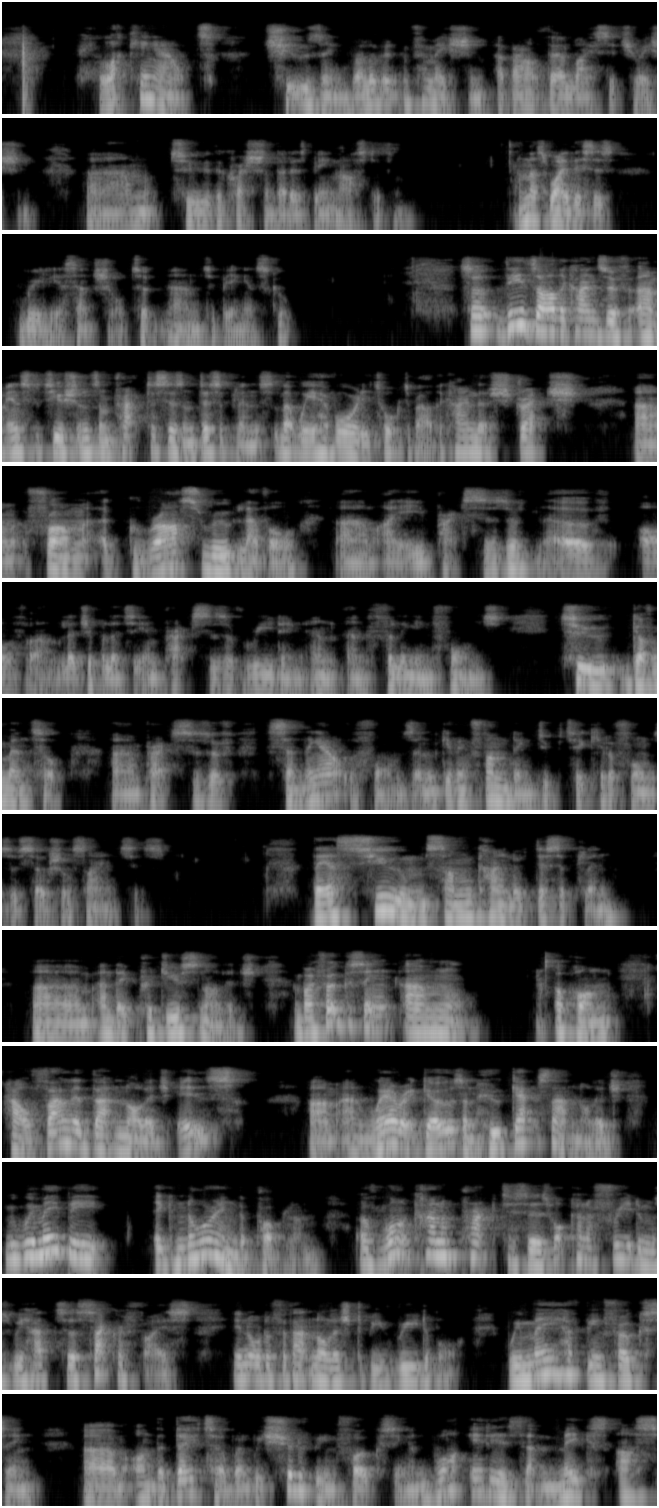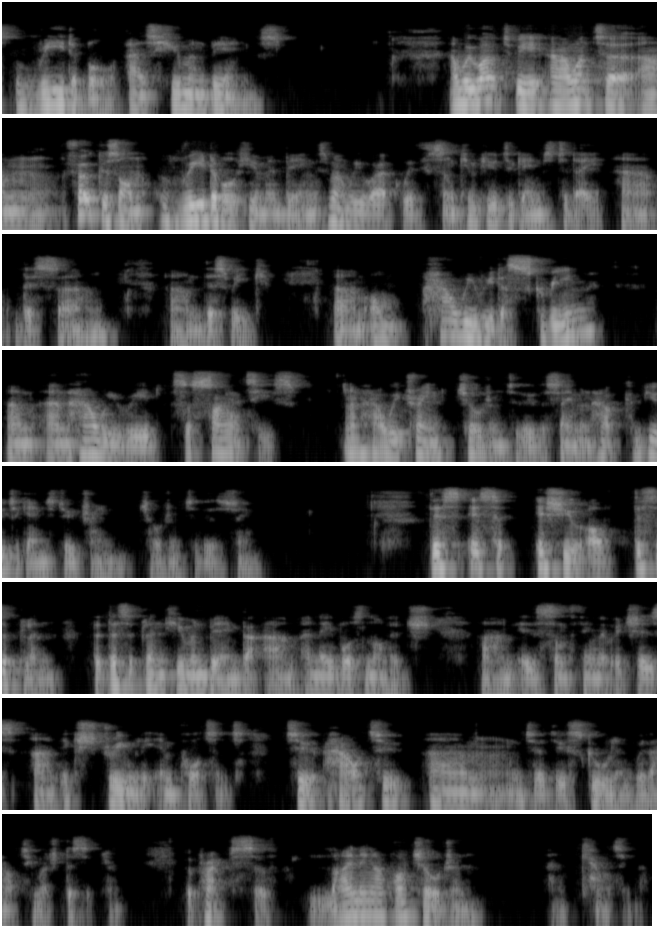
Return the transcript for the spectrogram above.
plucking out choosing relevant information about their life situation um, to the question that is being asked of them. And that's why this is really essential to, um, to being in school. So these are the kinds of um, institutions and practices and disciplines that we have already talked about, the kind that stretch um, from a grassroots level, um, i.e. practices of, of, of um, legibility and practices of reading and, and filling in forms, to governmental, um, practices of sending out the forms and giving funding to particular forms of social sciences. They assume some kind of discipline um, and they produce knowledge. And by focusing um, upon how valid that knowledge is um, and where it goes and who gets that knowledge, we may be ignoring the problem of what kind of practices, what kind of freedoms we had to sacrifice in order for that knowledge to be readable. We may have been focusing um, on the data when we should have been focusing on what it is that makes us readable as human beings. And we want to be, and I want to um, focus on readable human beings when we work with some computer games today, uh, this um, um this week, um, on how we read a screen um, and how we read societies and how we train children to do the same and how computer games do train children to do the same. This is issue of discipline the disciplined human being that um, enables knowledge um, is something that which is um, extremely important to how to um, to do schooling without too much discipline. The practice of lining up our children and counting them.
